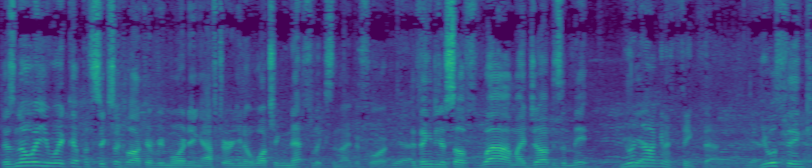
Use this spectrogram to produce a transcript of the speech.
There's no way you wake up at six o'clock every morning after you know watching Netflix the night before Yeah. and thinking to yourself, "Wow, my job is amazing." You're Yeah. not gonna think that. Yeah. You will think,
